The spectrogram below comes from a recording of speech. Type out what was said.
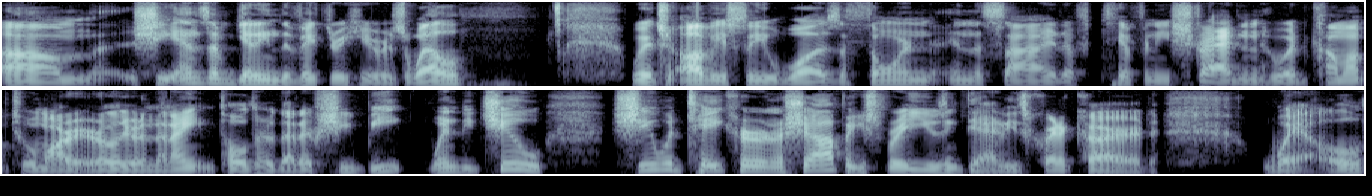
Um she ends up getting the victory here as well which obviously was a thorn in the side of Tiffany Stratton, who had come up to Amari earlier in the night and told her that if she beat Wendy Choo, she would take her on a shopping spree using Daddy's credit card. Well,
